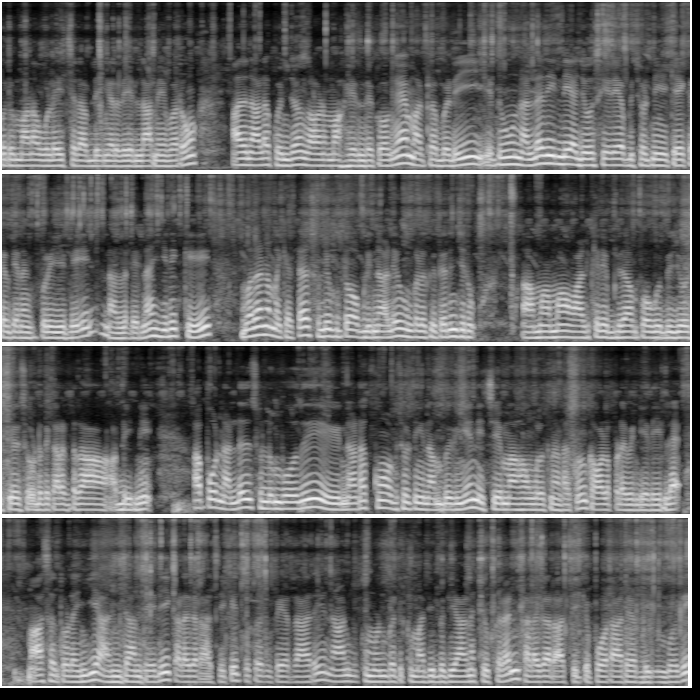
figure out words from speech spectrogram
ஒரு மன உளைச்சல் அப்படிங்கிறது எல்லாமே வரும். அதனால் கொஞ்சம் கவனமாக இருந்துக்கோங்க. மற்றபடி எதுவும் நல்லது இல்லையா ஜோசியரே அப்படி சொல்லிட்டு நீங்கள் கேட்குறது எனக்கு புரியுது. நல்லதெல்லாம் இருக்குது முதல்ல நம்ம கெட்டதை சொல்லிவிட்டோம் அப்படின்னாலே உங்களுக்கு தெரிஞ்சிடும் ஆமாம் ஆமாம் வாழ்க்கையில் இப்படி தான் போகுது ஜோசியர் சொல்கிறது கரெக்டு தான் அப்படின்னு. அப்போது நல்லது சொல்லும்போது நடக்கும் அப்படின்னு சொல்லிட்டு நீங்கள் நம்புவீங்க. நிச்சயமாக உங்களுக்கு நடக்கும். கவலைப்பட வேண்டியது இல்லை. மாதம் தொடங்கி அஞ்சாம் தேதி கடகராசிக்கு சுக்கரன் போயிடுறாரு நான்குக்கும் ஒன்பதுக்கும் அதிபதியான சுக்கரன் கடகராசிக்கு போகிறாரு அப்படிங்கும்போது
